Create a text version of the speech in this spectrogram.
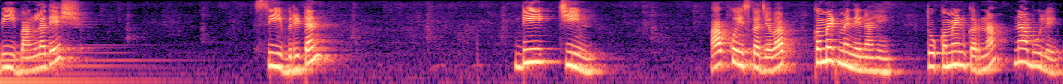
B Bangladesh, C Britain D चीन। आपको इसका जवाब कमेंट में देना है तो कमेंट करना ना भूलें।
